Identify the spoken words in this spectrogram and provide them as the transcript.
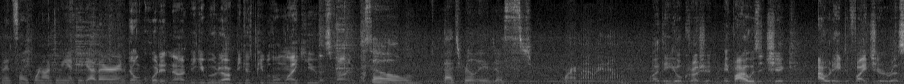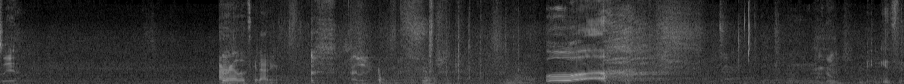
and it's like we're not doing it together, and Don't quit it now. If you get booted off because people don't like you, that's fine. so that's really just where I'm at right now. I think you'll crush it. If I was a chick, I would hate to fight you or wrestle you. All right, let's get out of here. I live. Ugh. Mm, we? Easy.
